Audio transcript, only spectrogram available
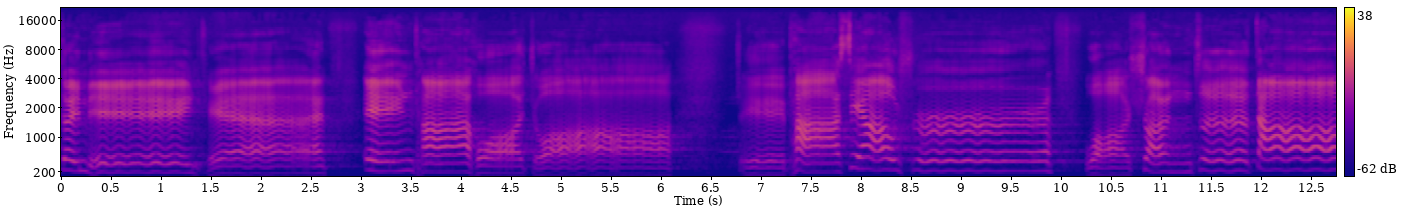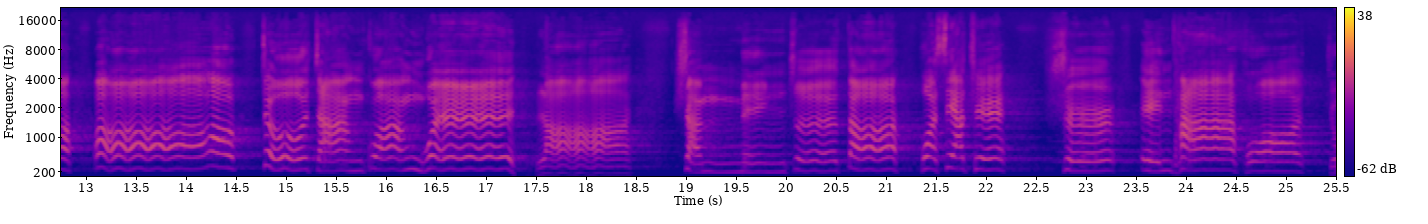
对明天。因他活着，只怕消失。我深知道，主掌管未来，生命值得活下去，是因他活着。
